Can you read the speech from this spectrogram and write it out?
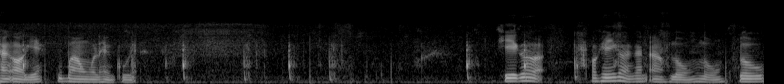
ทางออกแยะกูเมาอะไรของกูเนี่ยโอเคก็พอแค่นี้ก่อนกันอ้าวหลงหลงหลง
